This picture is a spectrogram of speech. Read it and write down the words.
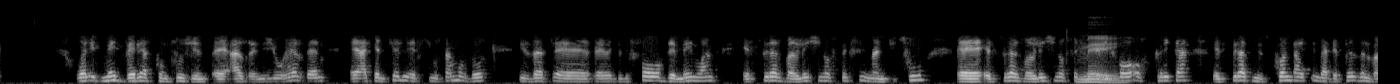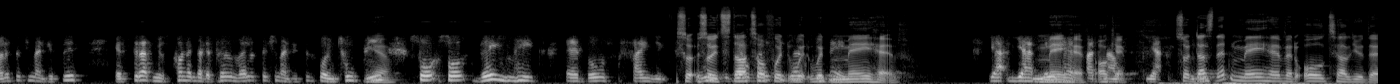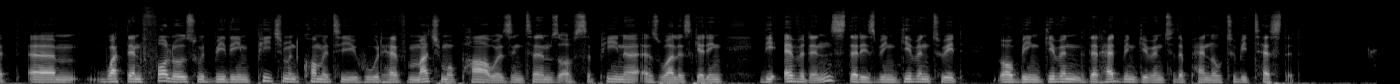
Well, it made various conclusions, uh, Aldrin. You have them. Uh, I can tell you a few. Some of those is that uh, uh, the four of the main ones, a serious violation of Section 92, uh, a serious violation of Section 34 of PRECCA, a serious misconduct in that the President violated Section 96, a serious misconduct that the President violated Section 96.2b. Yeah. So, so they made uh, those findings. So, so it starts off with, with, with may have. Yeah, yeah, may, may have. have. Okay. Now, yeah. So mm-hmm. does that may have at all tell you that um, what then follows would be the impeachment committee who would have much more powers in terms of subpoena as well as getting the evidence that is being given to it or being given that had been given to the panel to be tested?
